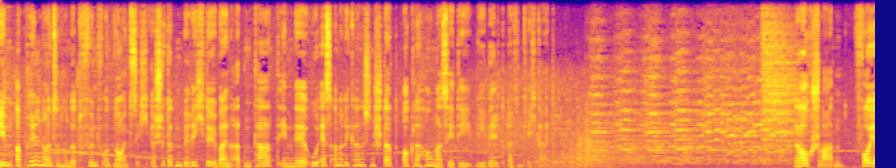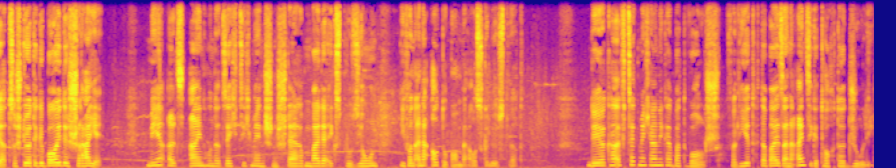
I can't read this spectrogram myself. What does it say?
Im April 1995 erschütterten Berichte über ein Attentat in der US-amerikanischen Stadt Oklahoma City die Weltöffentlichkeit. Rauchschwaden, Feuer, zerstörte Gebäude, Schreie. Mehr als 160 Menschen sterben bei der Explosion, die von einer Autobombe ausgelöst wird. Der Kfz-Mechaniker Bud Walsh verliert dabei seine einzige Tochter Julie.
